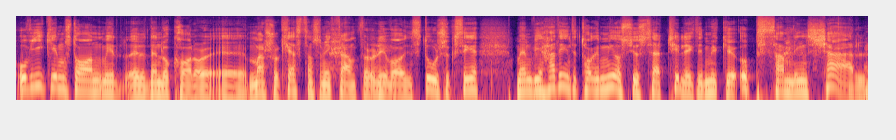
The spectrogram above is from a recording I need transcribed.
Och vi gick genom stan med eh, den lokala eh, marschorkestern som gick framför och det var en stor succé. Men vi hade inte tagit med oss just här tillräckligt mycket uppsamlingskärl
